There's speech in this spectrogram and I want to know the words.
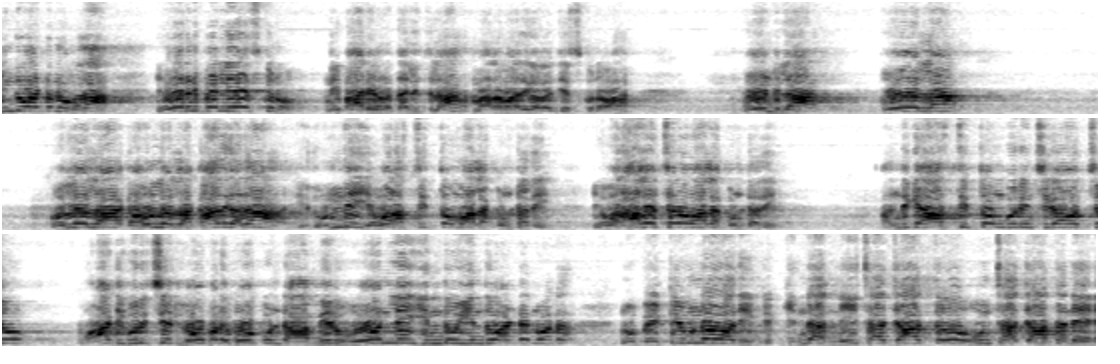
హిందూ అంటున్నావు కదా. ఎవరిని పెళ్ళి చేసుకున్నావు? నీ భార్య దళితులా? మలమాదిగా చేసుకున్నావా? పోండులా? కోయల్లా కొల్లెల్లా? గౌళ్ళల్లా కాదు కదా. ఇది ఉంది ఎవరి అస్తిత్వం వాళ్ళకు ఉంటది ఎవరి ఆలోచన వాళ్ళకు ఉంటది అందుకే అస్తిత్వం గురించి కావచ్చు వాటి గురించి లోపలి పోకుండా మీరు ఓన్లీ హిందూ హిందూ అంటే నువ్వు నువ్వు పెట్టి ఉన్నావు అది. కింద నీచా జాత్ ఊంచా జాత్ అనే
